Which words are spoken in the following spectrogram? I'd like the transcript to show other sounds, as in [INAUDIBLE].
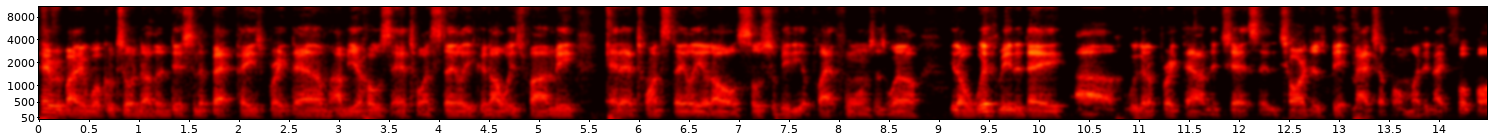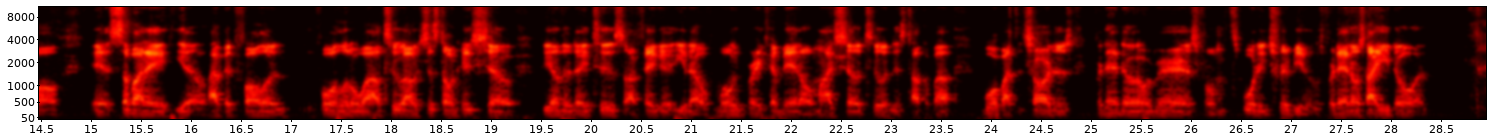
Hey, everybody, welcome to another edition of Back Page Breakdown. I'm your host, Antoine Staley. You can always find me at Antoine Staley at all social media platforms as well. You know, with me today, uh, we're going to break down the Jets and Chargers big matchup on Monday Night Football. As somebody, you know, I've been following for a little while too. I was just on his show the other day too, so I figured, you know, when we bring him in on my show too, and just talk about more about the Chargers. Fernando Ramirez from Sporting Tribunes. Fernando's, how you doing?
